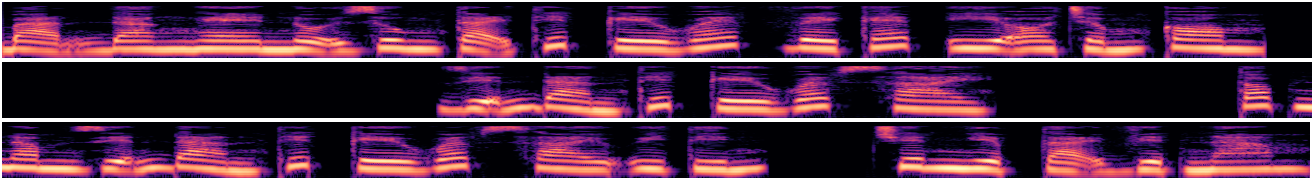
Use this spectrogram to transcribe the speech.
Bạn đang nghe nội dung tại thiết kế web com Diễn đàn thiết kế website. Top 5 diễn đàn thiết kế website uy tín, chuyên nghiệp tại Việt Nam.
